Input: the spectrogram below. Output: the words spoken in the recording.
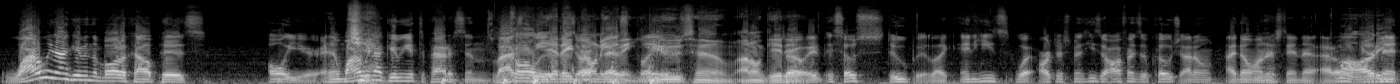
Why are we not giving the ball to Kyle Pitts all year, and then why are we not giving it to Patterson last Call week? yeah, they don't even player. use him. I don't get Bro, it. it, it's so stupid. Like, and he's what Arthur Smith. He's an offensive coach. I don't, I don't Yeah. understand that at Come all. on, Artie. Man,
